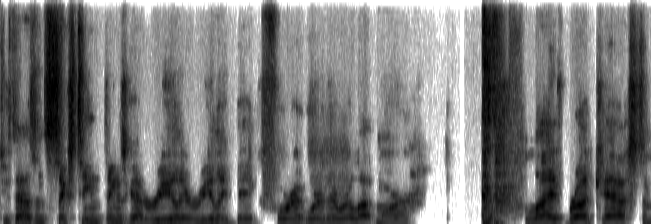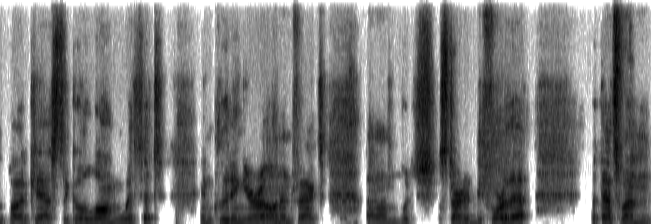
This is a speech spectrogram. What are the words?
2016 things got really really big for it where there were a lot more live broadcasts and podcasts that go along with it including your own in fact um, which started before that but that's when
